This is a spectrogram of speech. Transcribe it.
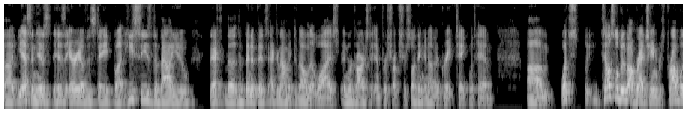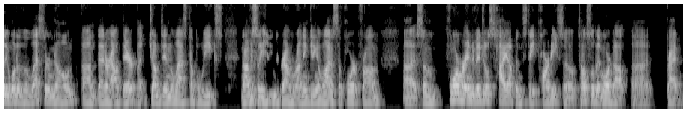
Uh, yes, in his his area of the state, but he sees the value, the the, the benefits economic development wise in regards to infrastructure. So I think another great take with him. Um, what's tell us a little bit about Brad Chambers? Probably one of the lesser known um, that are out there, but jumped in the last couple weeks and obviously mm-hmm. hitting the ground running, getting a lot of support from uh, some former individuals high up in state party. So tell us a little bit more about uh, Brad.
